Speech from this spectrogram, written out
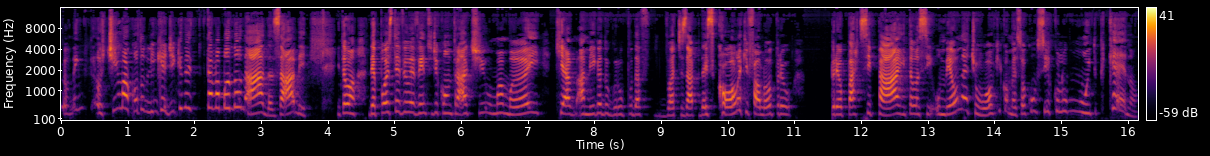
eu nem eu tinha uma conta do LinkedIn que estava abandonada, sabe? Então, depois teve o evento de contrate uma mãe, que é amiga do grupo da, do WhatsApp da escola, que falou para eu, eu participar. Então, assim, o meu network começou com um círculo muito pequeno.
